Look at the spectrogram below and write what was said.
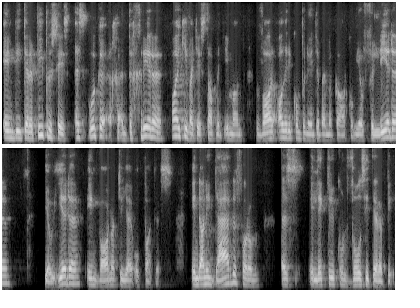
En die terapieproses is ook 'n geïntegreerde paadjie wat jy stap met iemand waar al hierdie komponente bymekaar kom. Jou verlede, jou hede en waarna toe jy op pad is. En dan die derde vorm is elektrokonvulsieterapie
